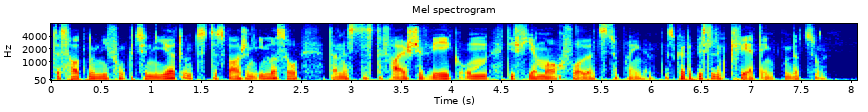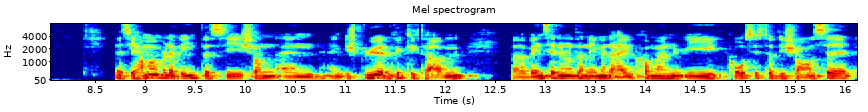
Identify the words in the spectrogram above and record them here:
das hat noch nie funktioniert und das war schon immer so, dann ist das der falsche Weg, um die Firma auch vorwärts zu bringen. Das gehört ein bisschen Querdenken dazu. Ja, sie haben einmal erwähnt, dass Sie schon ein, ein Gespür entwickelt haben, äh, wenn Sie in ein Unternehmen reinkommen, wie groß ist da die Chance,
